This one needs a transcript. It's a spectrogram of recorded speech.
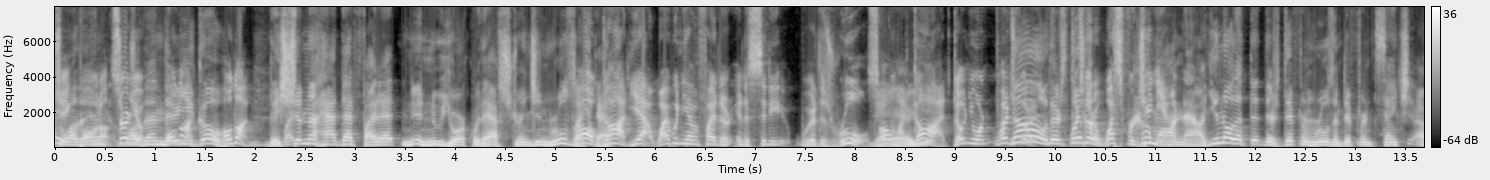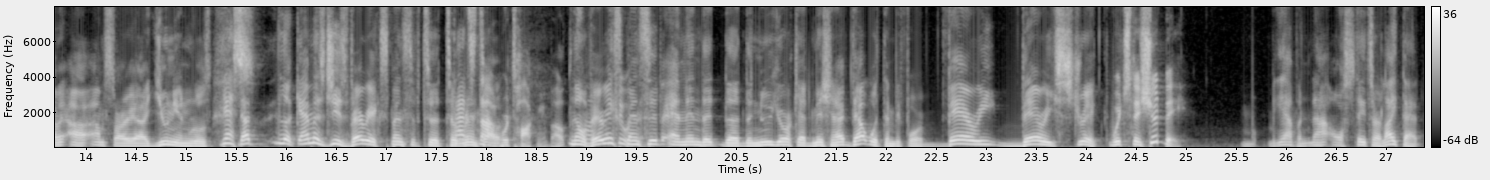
Jake well Paul then, at all. Sergio, well then there hold you go. Hold on. They Like- shouldn't have had that fight at in New York where they have stringent rules like Oh that. Oh God, yeah. Why wouldn't you have a fight in a city where there's rules? oh my you- God, don't you want? Why don't you No, go to, there's don't go to West Virginia. Come on now, you know that th- there's different rules and different sanction. Uh, uh, I'm sorry, uh, union rules. Yes. That look, MSG is very expensive to to That's rent not out. what we're talking about. No, That's not very what we're doing. expensive, and then the, the the New York admission. I've dealt with them before. Very very strict. which they should be. Yeah, but not all states are like that.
